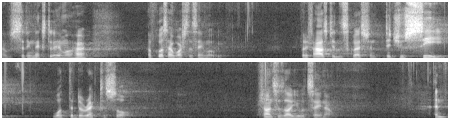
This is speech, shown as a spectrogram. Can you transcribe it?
I was sitting next to him or her. Of course I watched the same movie. But if I asked you this question, did you see what the director saw? Chances are you would say no. And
